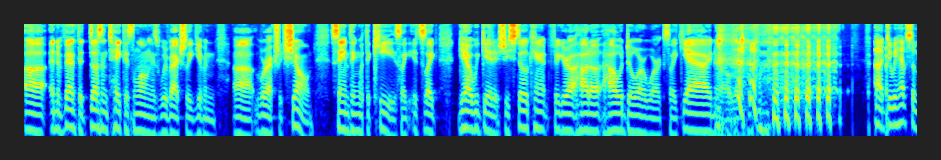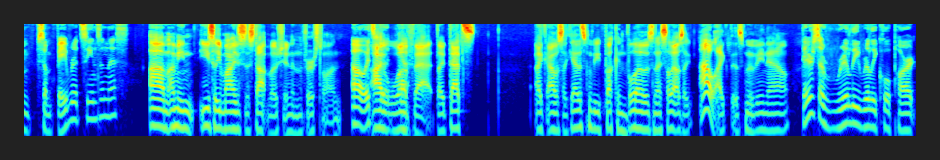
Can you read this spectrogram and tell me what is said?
uh, an event that doesn't take as long as we've actually given, uh, we're actually shown. Same thing with the keys. Like it's like, yeah, we get it. She still can't figure out how to how a door works. Like, yeah, I know. Uh, do we have some some favorite scenes in this Um, I mean, easily mine's the stop motion in the first one. Oh, it's I good, love that. Like that's like I was like, yeah, this movie fucking blows, and I saw that I was like, I like this movie now. There's a really, really cool part.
